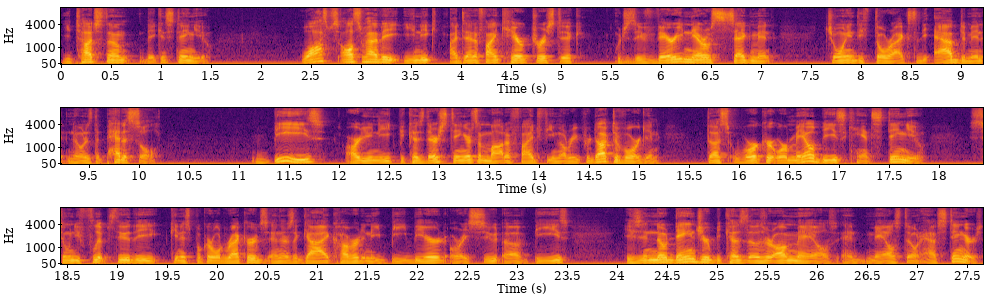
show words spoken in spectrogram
You touch them, they can sting you. Wasps also have a unique identifying characteristic, which is a very narrow segment joining the thorax to the abdomen known as the pedicel. Bees are unique because their stinger is a modified female reproductive organ. Thus, worker or male bees can't sting you. So when you flip through the Guinness Book of World Records and there's a guy covered in a bee beard or a suit of bees, he's in no danger because those are all males and males don't have stingers.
